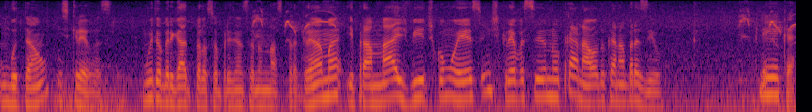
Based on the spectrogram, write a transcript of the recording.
Um botão, inscreva-se. Muito obrigado pela sua presença no nosso programa e para mais vídeos como esse, inscreva-se no canal do Canal Brasil. Clica,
